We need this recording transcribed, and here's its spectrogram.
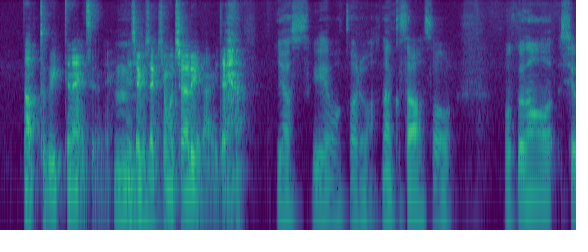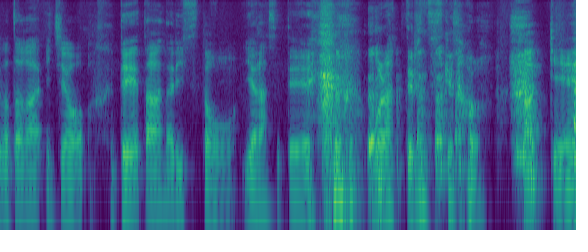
納得いってないんですよね、うんめちゃくちゃ気持ち悪いなみたいないや、すげえわかるわ。なんかさ、そう。僕の仕事が一応 データアナリストをやらせて もらってるんですけど。かっけー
